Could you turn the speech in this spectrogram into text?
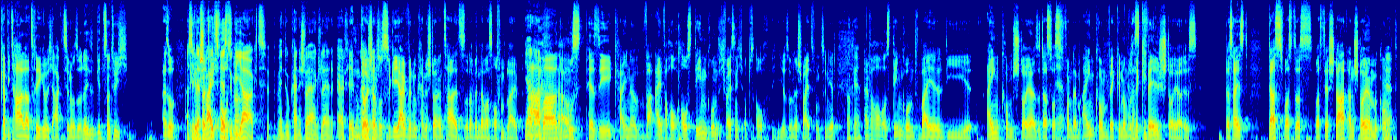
Kapitalerträge durch Aktien oder so. Da gibt es natürlich. Also, Also da in der Schweiz wirst du Ausnahmen. gejagt, wenn du keine Steuererklärung In Deutschland wirst du gejagt, wenn du keine Steuern zahlst oder wenn da was offen bleibt. Ja, da- Aber da du auch. musst per se keine, einfach auch aus dem Grund, ich weiß nicht, ob es auch hier so in der Schweiz funktioniert, Okay. einfach auch aus dem Grund, weil die Einkommensteuer, also das, was Ja. von deinem Einkommen weggenommen Ja, wird, eine Quellsteuer ist. Das heißt, das, was, das, was der Staat an Steuern bekommt, Ja.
